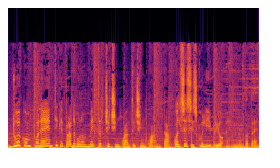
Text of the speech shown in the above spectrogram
due componenti che però devono metterci 50 e 50. Qualsiasi squilibrio eh, non va bene.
